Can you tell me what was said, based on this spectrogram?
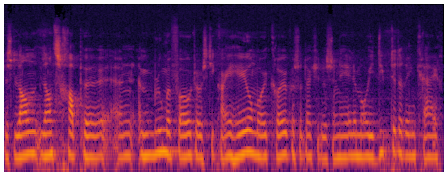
Dus lan- landschappen en, en bloemenfoto's, die kan je heel mooi kreuken, zodat je dus een hele mooie diepte erin krijgt.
